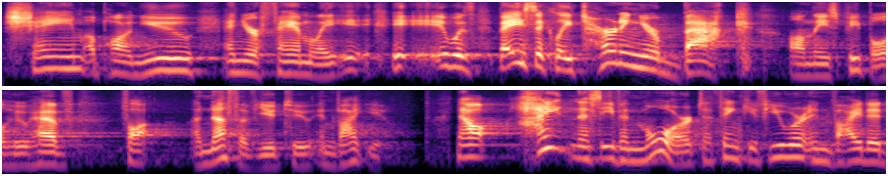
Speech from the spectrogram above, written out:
shame upon you and your family. It, it, it, was basically turning your back on these people who have thought enough of you to invite you. Now, heighten this even more to think if you were invited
